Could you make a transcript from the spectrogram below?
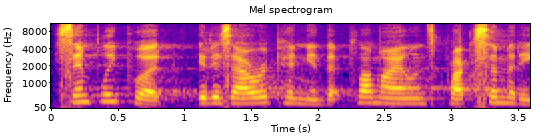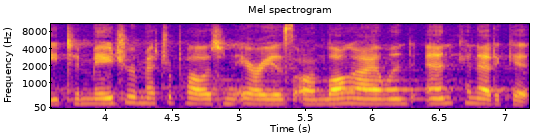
Simply put, it is our opinion that Plum Island's proximity to major metropolitan areas on Long Island and Connecticut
